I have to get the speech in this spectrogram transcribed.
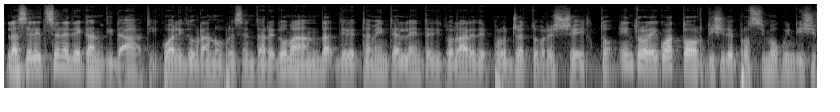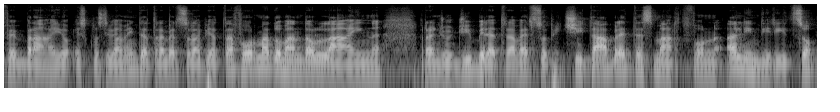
la selezione dei candidati, quali dovranno presentare domanda direttamente all'ente titolare del progetto prescelto entro le 14 del prossimo 15 febbraio, esclusivamente attraverso la piattaforma Domanda Online, raggiungibile attraverso PC, tablet e smartphone all'indirizzo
